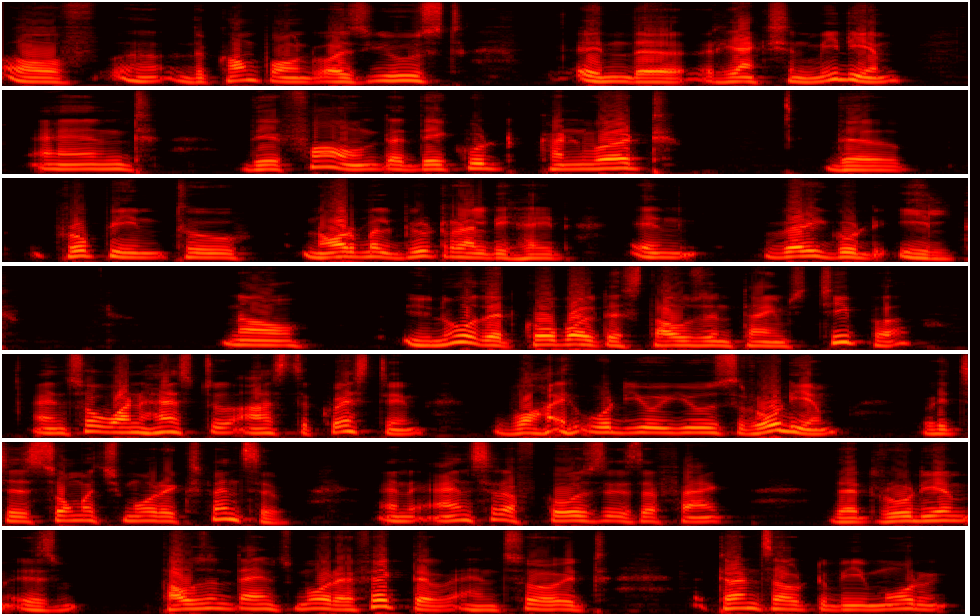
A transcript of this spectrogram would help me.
of uh, the compound was used in the reaction medium and they found that they could convert the propene to normal butyraldehyde in very good yield. Now, you know that cobalt is 1000 times cheaper and so one has to ask the question why would you use rhodium which is so much more expensive and the answer of course, is the fact that rhodium is 1000 times more effective and so it turns out to be more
